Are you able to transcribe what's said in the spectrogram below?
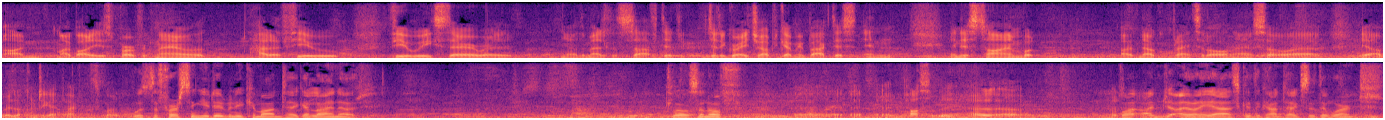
I'm, my body is perfect now. I had a few few weeks there where you know the medical staff did did a great job to get me back this in in this time, but I've no complaints at all now. So uh, yeah, I'll be looking to get back to the squad. Was the first thing you did when you came on to take a line out? Close enough. Uh, possibly. Uh, well, I'm, i only ask in the context that they weren't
